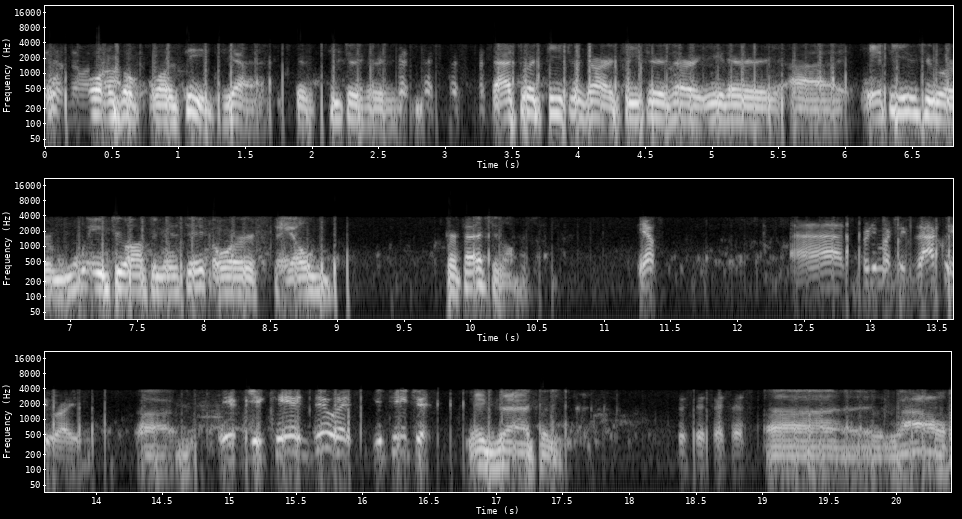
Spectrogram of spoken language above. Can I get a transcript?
You have no or go or teach. Yeah, 'cause teachers are. That's what teachers are. Teachers are either uh, hippies who are way too optimistic or failed professionals. Yep. That's pretty much exactly right. Um, If you can't do it, you teach it. exactly. Uh, wow.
